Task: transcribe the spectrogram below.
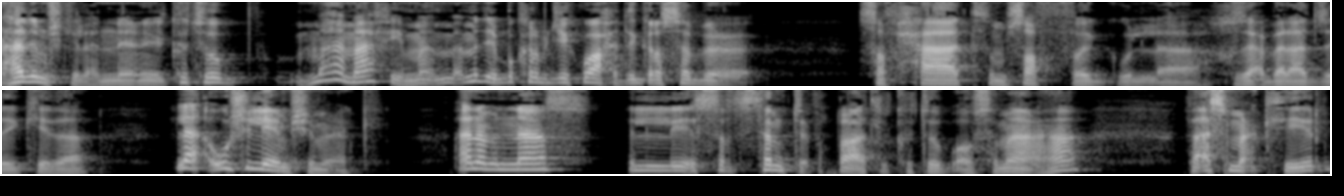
هذه المشكلة إن يعني الكتب ما ما في ما أدري بكرة بيجيك واحد يقرأ سبع صفحات مصفق ولا خزعبلات زي كذا. لا وش اللي يمشي معك؟ أنا من الناس اللي صرت أستمتع بقراءة الكتب أو سماعها فأسمع كثير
